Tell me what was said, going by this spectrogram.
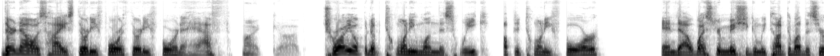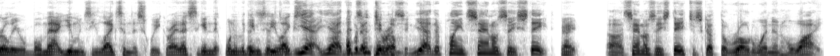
They're now as high as 34, 34 and a half. My God. Troy opened up 21 this week, up to 24. And uh, Western Michigan, we talked about this earlier. Well, Matt Youmans, he likes him this week, right? That's the game that one of the games That's that he likes. Yeah, yeah, that's Opened up pick 'em. interesting. Yeah, they're playing San Jose State. Right. Uh, San Jose State just got the road win in Hawaii,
